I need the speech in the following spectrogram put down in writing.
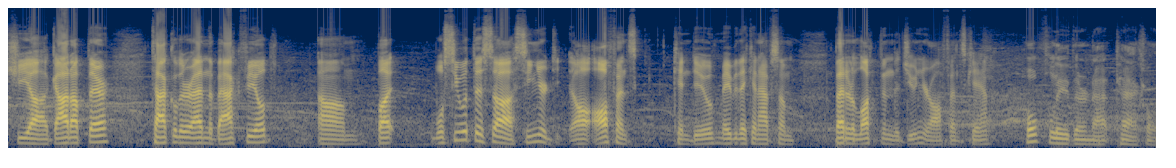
She uh, got up there, tackled her in the backfield. Um, but we'll see what this uh, senior uh, offense can do. Maybe they can have some better luck than the junior offense can. Hopefully, they're not tackling.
